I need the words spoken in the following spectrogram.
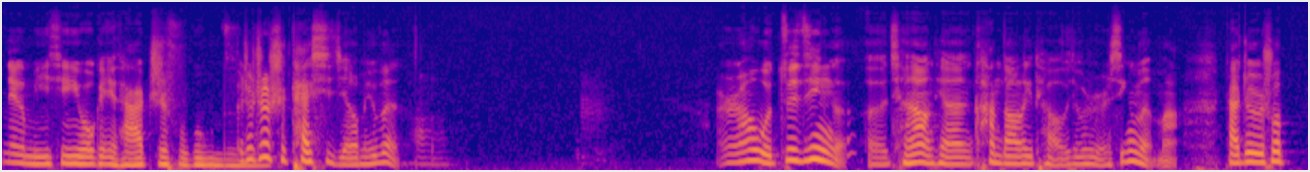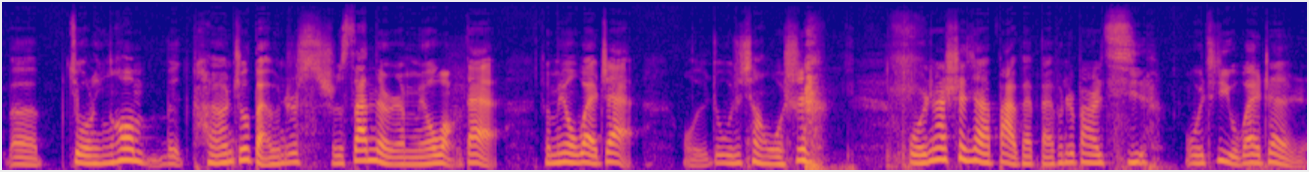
那个明星有给他支付工资吗？这这是太细节了，没问。然后我最近呃前两天看到了一条就是新闻嘛，他就是说呃九零后没好像只有百分之十三的人没有网贷，就没有外债。我就我就想我是我是那剩下的八百百分之八十七，我是有外债的人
